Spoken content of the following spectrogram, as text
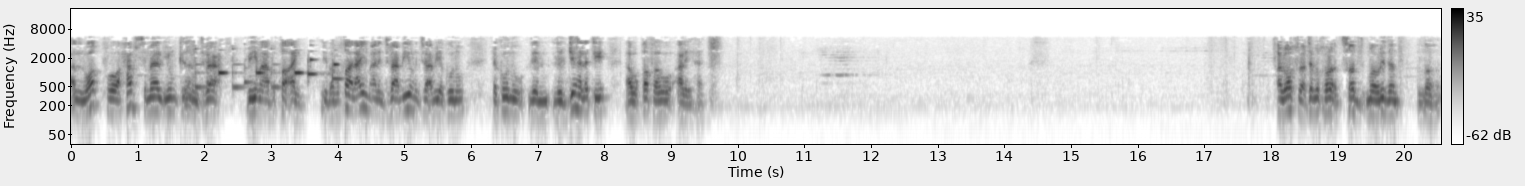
الوقف هو حبس مال يمكن الانتفاع به مع بقاء عين. يبقى بقاء العين مع الانتفاع به والانتفاع به يكون يكون للجهة التي أوقفه عليها. الوقف يعتبر خراء الاقتصاد موردا. الله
